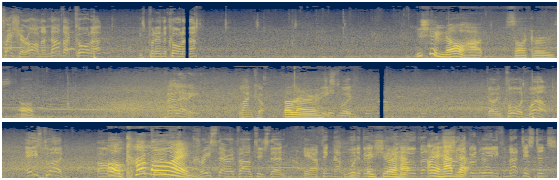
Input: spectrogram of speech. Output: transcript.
Pressure on, another corner. He's put in the corner. You should know hot soccer stuff. Valeri. Blanco. Valer. Eastwood. Going forward well. Eastwood. Oh, oh they come on! Increase their advantage then. Yeah, I think that would have They been should have had- over. I had that- have been really from that distance.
